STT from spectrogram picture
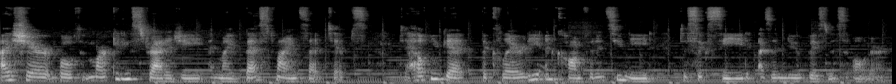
I share both marketing strategy and my best mindset tips to help you get the clarity and confidence you need to succeed as a new business owner.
